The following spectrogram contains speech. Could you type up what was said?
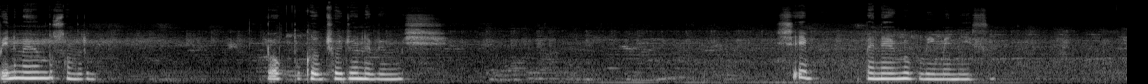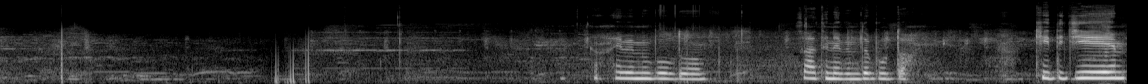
Benim evim bu sanırım. Yok bu kız çocuğun eviymiş. Şey ben evimi bulayım en iyisi. Evimi buldum. Zaten evim de burada. Kediciğim.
